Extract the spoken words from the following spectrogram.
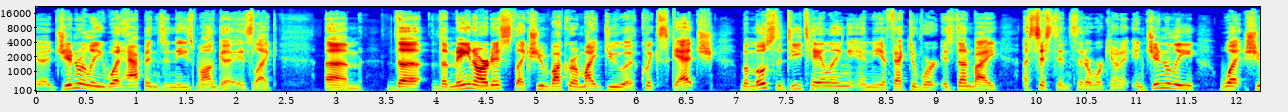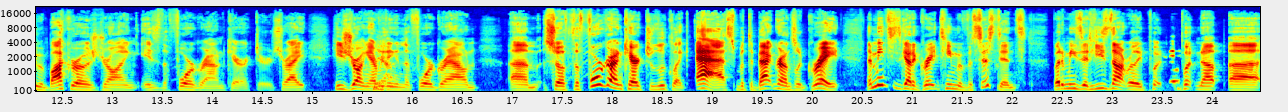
Uh, generally, what happens in these manga is like um, the the main artist like Shimabukuro might do a quick sketch, but most of the detailing and the effective work is done by assistants that are working on it. And generally, what Shimabukuro is drawing is the foreground characters, right? He's drawing everything Yeah. in the foreground. Um, so if the foreground characters look like ass, but the backgrounds look great, that means he's got a great team of assistants. But it means that he's not really put, putting up uh,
